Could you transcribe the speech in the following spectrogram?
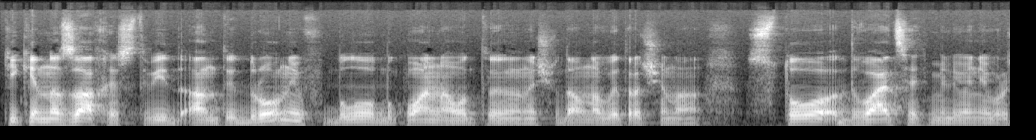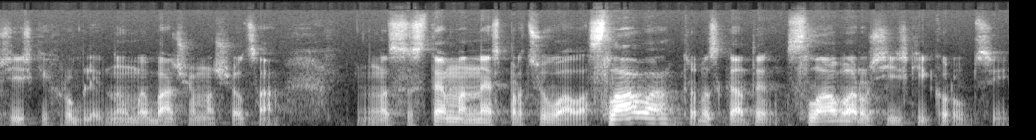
Тільки на захист від антидронів було буквально от е, нещодавно витрачено 120 мільйонів російських рублів. Ну, ми бачимо, що ця система не спрацювала. Слава, треба сказати, слава російській корупції.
